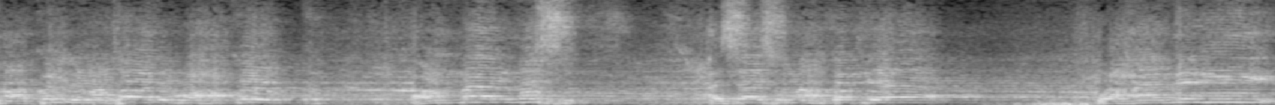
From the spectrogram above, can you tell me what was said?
مع كل مطالب وحقوق عمال مصر أساس نهضتها وحاملي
